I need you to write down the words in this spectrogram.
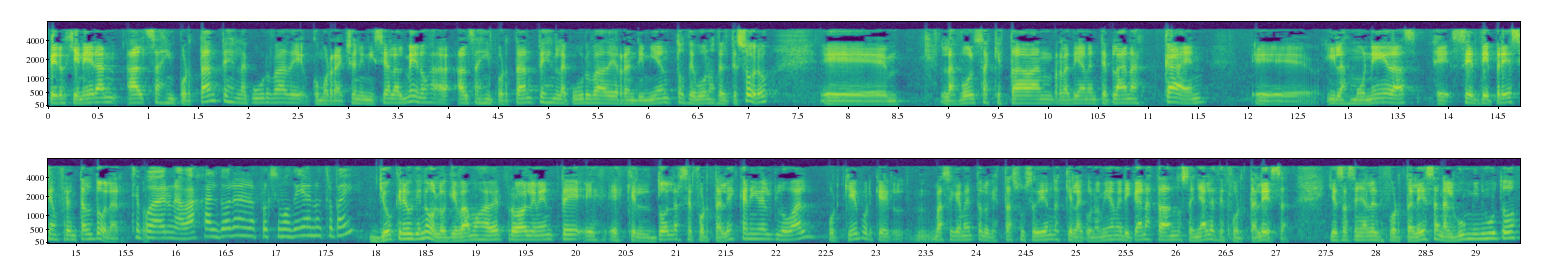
pero generan alzas importantes en la curva de, como reacción inicial al menos, alzas importantes en la curva de rendimientos de bonos del tesoro. las bolsas que estaban relativamente planas caen. Eh, y las monedas eh, se deprecian frente al dólar. ¿Se puede haber una baja al dólar en los próximos días en nuestro país? Yo creo que no. Lo que vamos a ver probablemente es, es, que el dólar se fortalezca a nivel global. ¿Por qué? Porque básicamente lo que está sucediendo es que la economía americana está dando señales de fortaleza. Y esas señales de fortaleza en algún minuto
